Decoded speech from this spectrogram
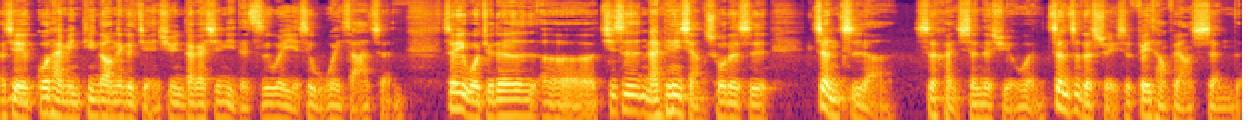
而且郭台铭听到那个简讯，大概心里的滋味也是五味杂陈。所以我觉得，呃，其实南天想说的是，政治啊。是很深的学问，政治的水是非常非常深的。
